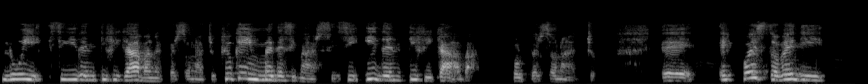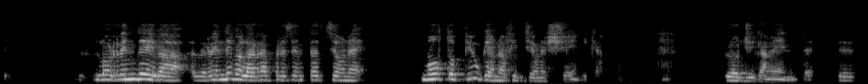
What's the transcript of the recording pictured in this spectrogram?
lui si identificava nel personaggio, più che immedesimarsi, si identificava col personaggio. Eh, e questo, vedi, lo rendeva, rendeva la rappresentazione molto più che una finzione scenica. logicamente. Eh,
